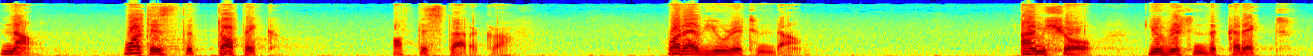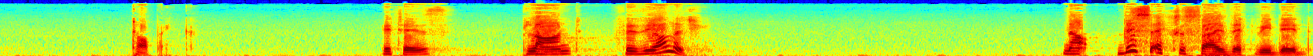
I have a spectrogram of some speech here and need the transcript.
Now, what is the topic of this paragraph? What have you written down? I'm sure you've written the correct topic. It is plant physiology. Now, this exercise that we did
